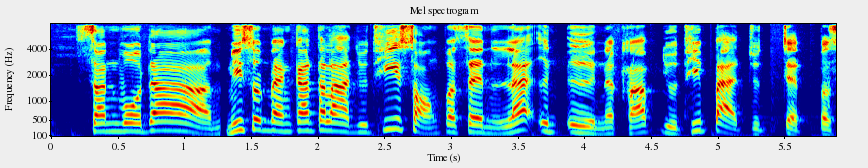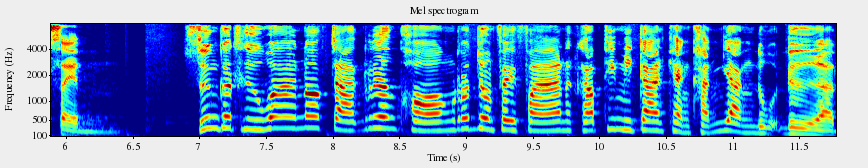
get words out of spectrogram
10 Sunwoda มีส่วนแบ่งการตลาดอยู่ที่ 2%และอื่น ๆ นะครับ อยู่ที่ 8.7% ซึ่งก็ถือว่านอกจากเรื่องของรถยนต์ไฟฟ้านะครับที่มีการแข่งขันอย่างดุเดือด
